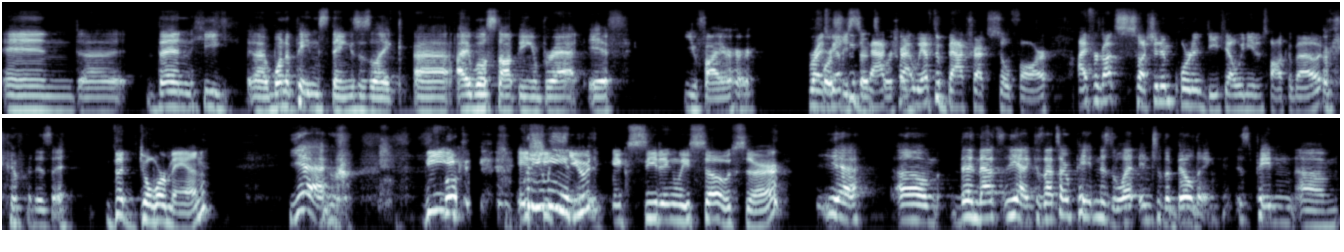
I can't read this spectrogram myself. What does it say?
and uh, then he uh, one of Peyton's things is like, uh, "I will stop being a brat if you fire her." Right. Before we have to backtrack. working. We have to backtrack so far. I forgot such an important detail we need to talk about. Okay, what is it? The doorman. Yeah. The Well, is do you she mean? cute? Exceedingly so, sir. Yeah. Um, then that's yeah, because that's how Peyton is let into the building. Is Peyton um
